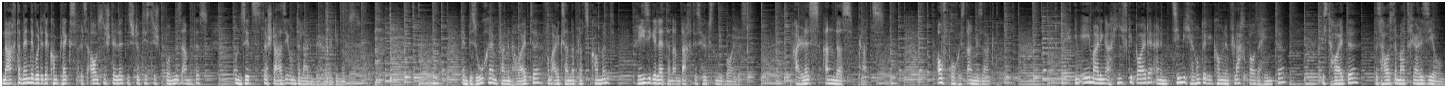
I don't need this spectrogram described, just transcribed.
Nach der Wende wurde der Komplex als Außenstelle des Statistischen Bundesamtes und Sitz der Stasi-Unterlagenbehörde genutzt. Den Besucher empfangen heute vom Alexanderplatz kommend riesige Lettern am Dach des höchsten Gebäudes. Alles anders Platz. Aufbruch ist angesagt. Im ehemaligen Archivgebäude, einem ziemlich heruntergekommenen Flachbau dahinter, ist heute das Haus der Materialisierung,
